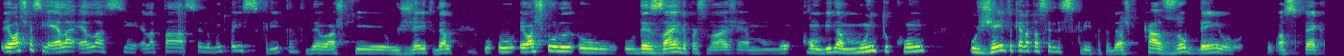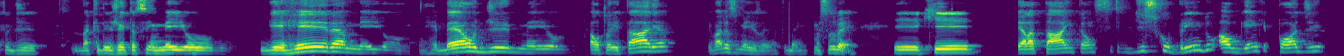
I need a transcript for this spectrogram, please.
eu acho que assim, ela, ela, assim, ela tá sendo muito bem escrita, entendeu? Eu acho que o jeito dela. O, o eu acho que o, o, o, design do personagem é, combina muito com o jeito que ela tá sendo escrita, entendeu? Eu acho que casou bem o, o aspecto de daquele jeito assim, meio guerreira, meio rebelde, meio autoritária. Tem vários meios aí, tudo bem, mas tudo bem. E que ela tá, então, descobrindo alguém que pode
